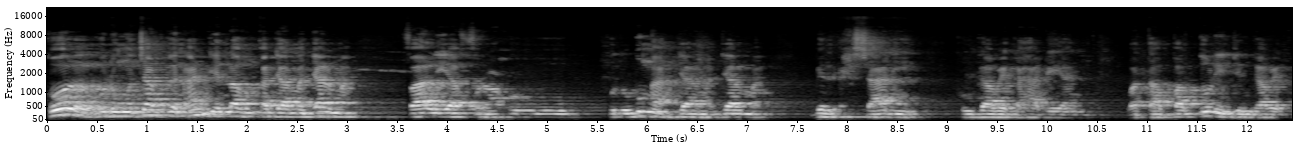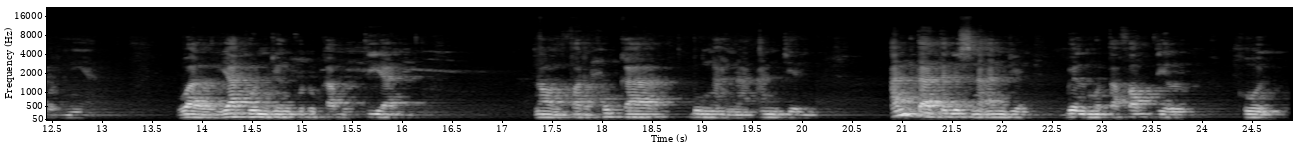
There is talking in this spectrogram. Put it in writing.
Kul kudu ngucapkeun anjeun lahum ka jalma-jalma. Falyafrahu kudu bunga jalma-jalma bil ihsani ku gawe kahadean wa tafadduli jeung gawe kurnia wal yakun jeung kudu kabuktian. Naon farhuka bungahna anjeun anta tegesna anjeun bil mutafaddil ku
